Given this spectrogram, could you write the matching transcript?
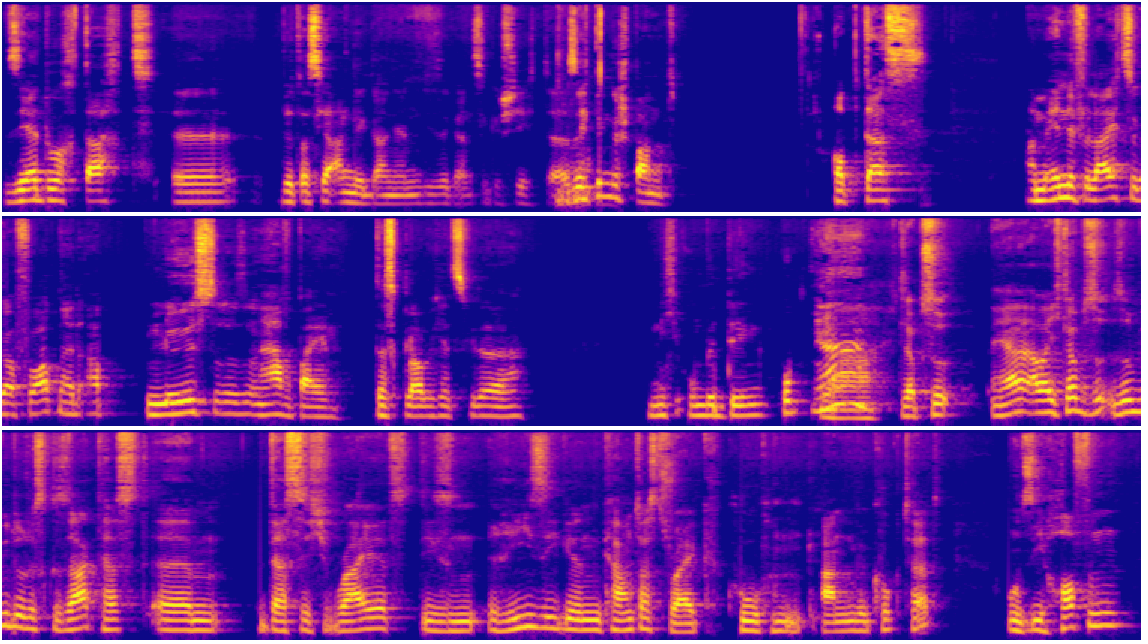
sehr durchdacht äh, wird das ja angegangen, diese ganze Geschichte. Also ich bin gespannt, ob das am Ende vielleicht sogar Fortnite ablöst oder so. Ja, wobei, das glaube ich jetzt wieder nicht unbedingt. Ob- Ja, ich glaube so, ja, aber ich glaube, so, so wie du das gesagt hast, ähm, dass sich Riot diesen riesigen Counter-Strike-Kuchen angeguckt hat und sie hoffen,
